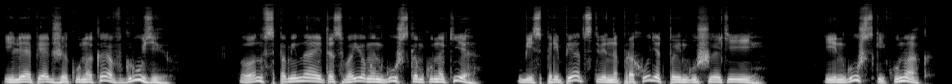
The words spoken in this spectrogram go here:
или опять же кунака в Грузию. Он вспоминает о своем ингушском кунаке, беспрепятственно проходят по Ингушетии ингушский кунак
